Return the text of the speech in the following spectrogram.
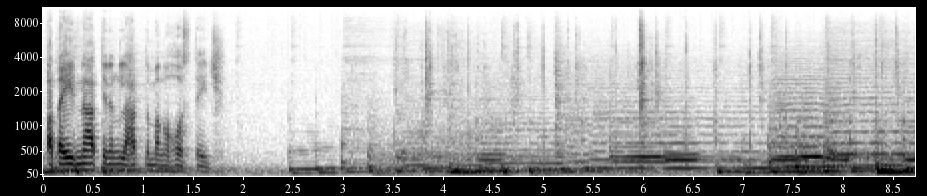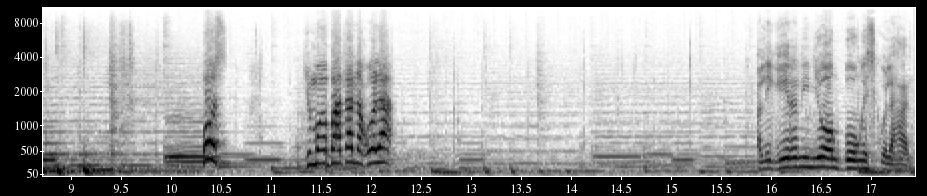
Patayin natin ang lahat ng mga hostage. Boss! Yung mga bata nakawala! Paligiran ninyo ang buong eskwelahan.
